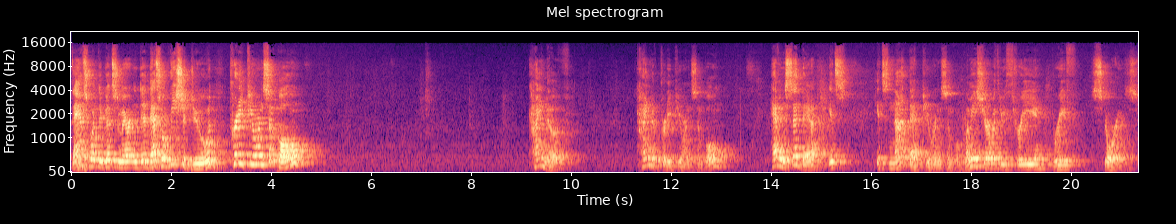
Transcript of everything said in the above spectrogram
That's what the Good Samaritan did. That's what we should do. Pretty pure and simple. Kind of. Kind of pretty pure and simple. Having said that, it's, it's not that pure and simple. Let me share with you three brief stories.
